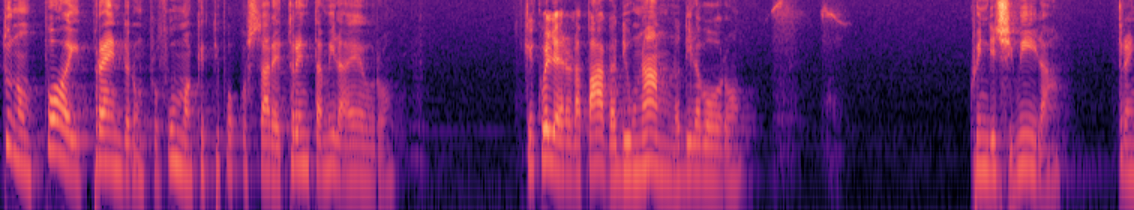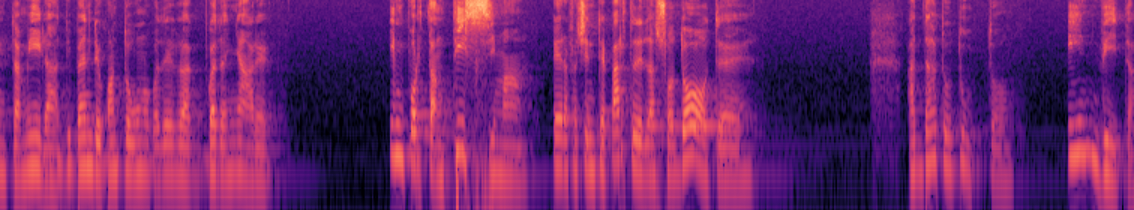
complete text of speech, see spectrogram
Tu non puoi prendere un profumo che ti può costare 30.000 euro, che quella era la paga di un anno di lavoro. 15.000, 30.000, dipende quanto uno poteva guadagnare. Importantissima, era facente parte della sua dote. Ha dato tutto in vita.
